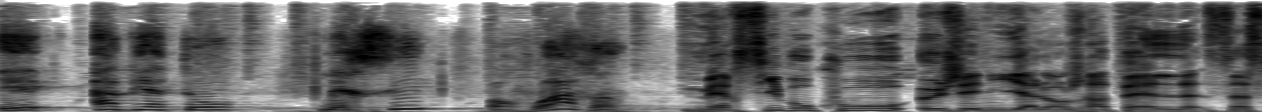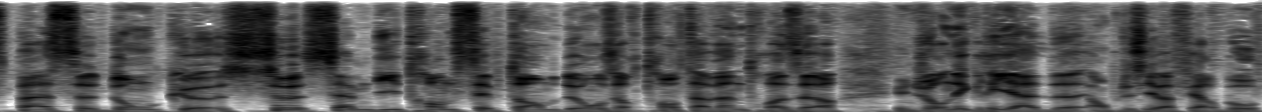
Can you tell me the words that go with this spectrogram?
et à bientôt. Merci, au revoir. Merci beaucoup Eugénie. Alors je rappelle, ça se passe donc euh, ce samedi 30 septembre de 11h30 à 23h. Une journée grillade. En plus, il va faire beau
